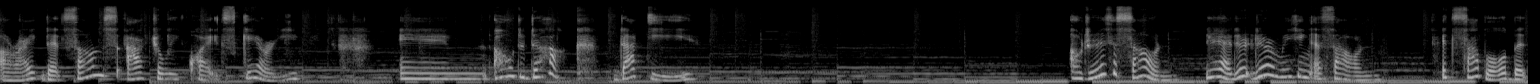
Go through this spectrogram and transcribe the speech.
Alright, that sounds actually quite scary. And oh, the duck! Ducky! Oh, there is a sound. Yeah, they're, they're making a sound. It's subtle, but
